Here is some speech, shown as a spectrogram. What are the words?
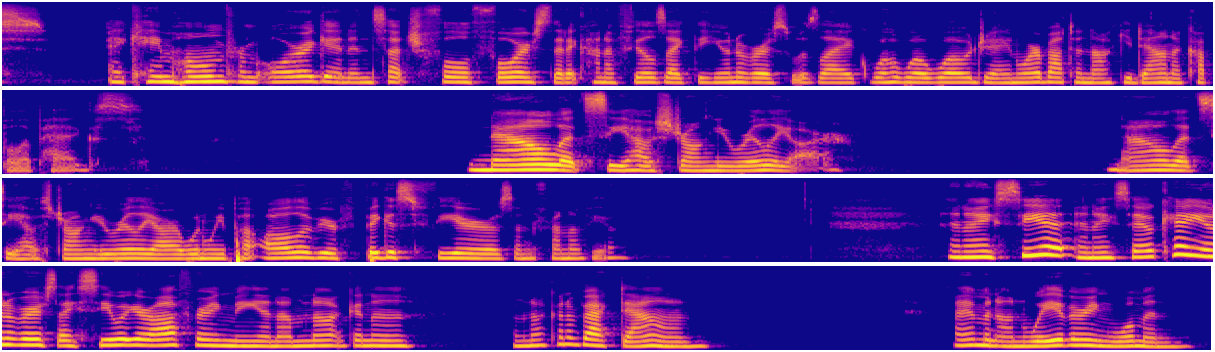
I came home from Oregon in such full force that it kind of feels like the universe was like, whoa, whoa, whoa, Jane, we're about to knock you down a couple of pegs. Now let's see how strong you really are. Now let's see how strong you really are when we put all of your biggest fears in front of you. And I see it and I say, "Okay, universe, I see what you're offering me and I'm not going to I'm not going to back down. I am an unwavering woman.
